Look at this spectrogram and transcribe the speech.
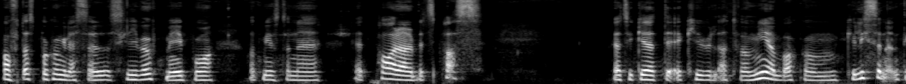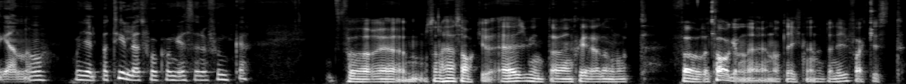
oftast på kongresser skriva upp mig på åtminstone ett par arbetspass. Jag tycker att det är kul att vara med bakom kulisserna lite grann och, och hjälpa till att få kongressen att funka. För eh, sådana här saker är ju inte arrangerade av något företag eller något liknande utan det är ju faktiskt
